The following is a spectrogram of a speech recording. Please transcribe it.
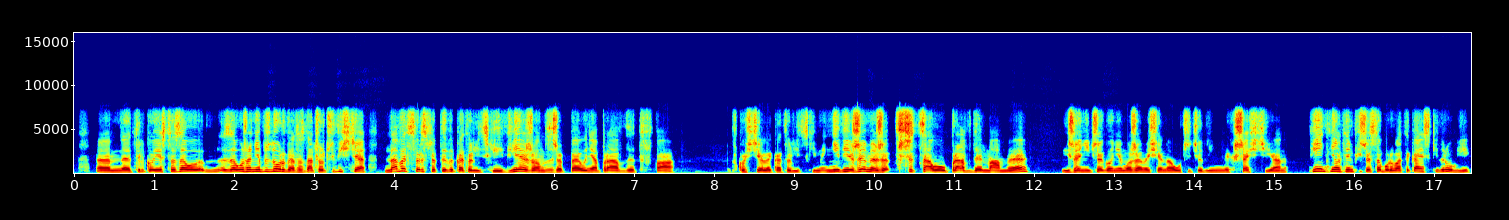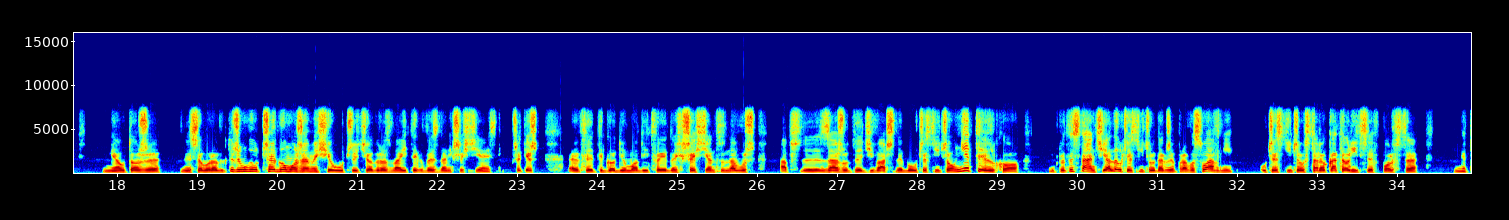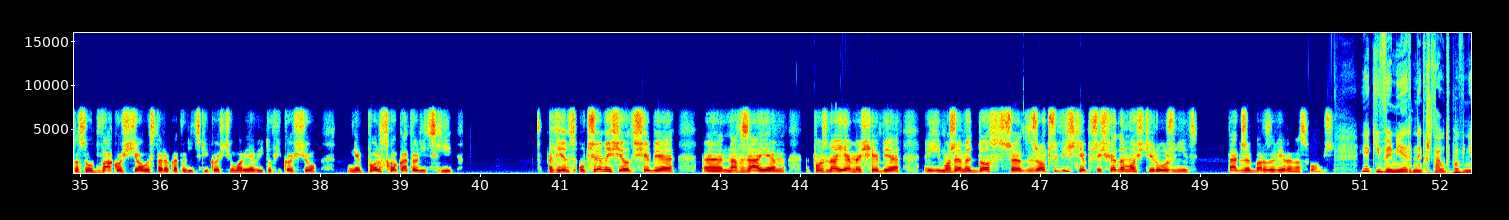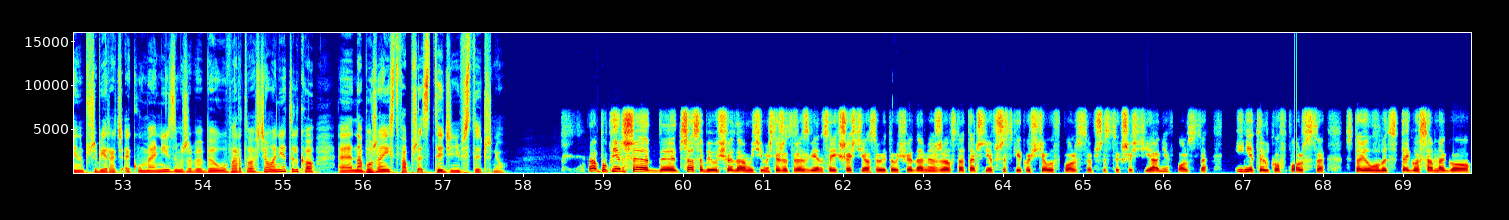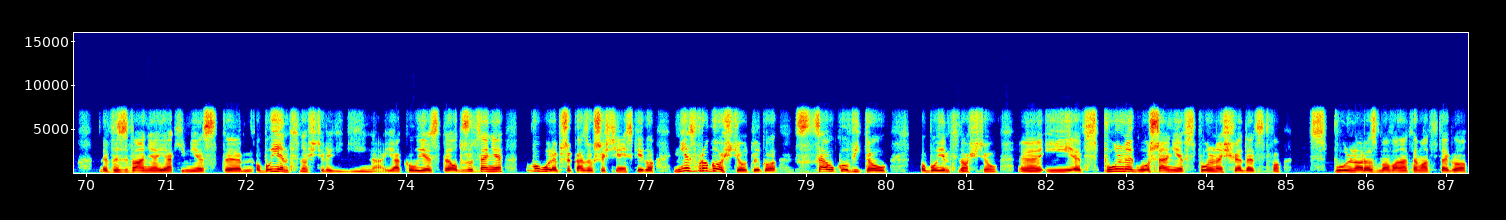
tylko jest to zało założenie bzdurne. To znaczy, oczywiście, nawet z perspektywy katolickiej, wierząc, że pełnia prawdy trwa w Kościele katolickim, nie wierzymy, że całą prawdę mamy i że niczego nie możemy się nauczyć od innych chrześcijan. Pięknie o tym pisze Sobór Watykański II. Autorzy Soborowi, którzy mówią, czego możemy się uczyć od rozmaitych wyznań chrześcijańskich. Przecież e, w tygodniu modlitwy jedność chrześcijan to znowuż zarzut dziwaczny, bo uczestniczą nie tylko protestanci, ale uczestniczą także prawosławni, uczestniczą starokatolicy w Polsce. To są dwa kościoły, starokatolicki Kościół Mariawitów i Kościół polskokatolicki. Więc uczymy się od siebie e, nawzajem, poznajemy siebie i możemy dostrzec, że oczywiście przy świadomości różnic także bardzo wiele nas łączy. Jaki wymierny kształt powinien przybierać ekumenizm, żeby był wartością, a nie tylko e, nabożeństwa przez tydzień w styczniu? No, po pierwsze, y, trzeba sobie uświadomić, i myślę, że coraz więcej chrześcijan sobie to uświadamia, że ostatecznie wszystkie kościoły w Polsce, wszyscy chrześcijanie w Polsce i nie tylko w Polsce, stoją wobec tego samego wyzwania, jakim jest obojętność religijna, jaką jest odrzucenie w ogóle przekazu chrześcijańskiego, nie z wrogością, tylko z całkowitą obojętnością. E, I wspólne głoszenie, wspólne świadectwo, wspólna rozmowa na temat tego,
